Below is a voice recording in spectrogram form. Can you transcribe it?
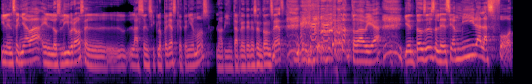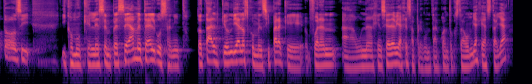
Y le enseñaba en los libros, en las enciclopedias que teníamos. No había internet en ese entonces todavía. Y entonces le decía, mira las fotos y, y como que les empecé a meter el gusanito. Total, que un día los convencí para que fueran a una agencia de viajes a preguntar cuánto costaba un viaje hasta allá.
